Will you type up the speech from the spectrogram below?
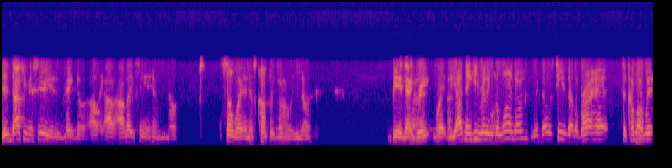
This document series is great though. I like I, I like seeing him, you know, somewhere in his comfort zone, you know, being that great. But do y'all think he really would have won though with those teams that LeBron had to come up mm-hmm. with?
